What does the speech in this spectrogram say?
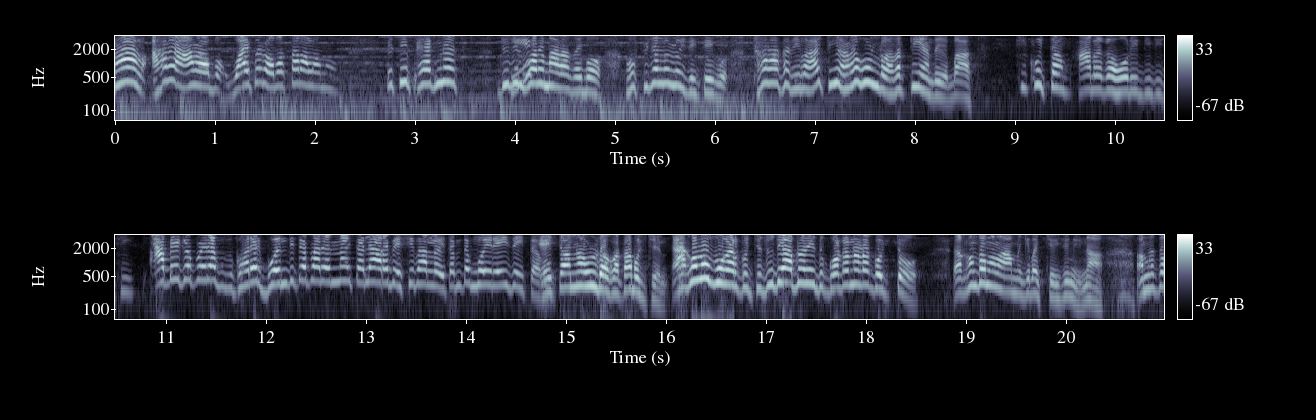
আমার আরে আর ওয়াইফের অবস্থা ভালো না। তুই প্রেগনেন্ট দুদিন পরে মারা যাইব হসপিটালে লই যাইতে হইব। তাড়াতাড়ি ভাই তুই আরে পনেরো হাজার টিয়া দে বাস। কি করতাম আবেগে হরি দি দিছি। আবেগে পয়রা ঘরের বোন দিতে পারেন নাই তাহলে আরও বেশি ভালো হইতো আমি তো মইরেই যাইতাম। তো আপনার উল্টো কথা বলছেন। এখনও উপকার করছে যদি আপনার এই ঘটনাটা ঘটতো। এখন তো মনে আপনাকে বাচ্চা হয়েছে নি? না আমরা তো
